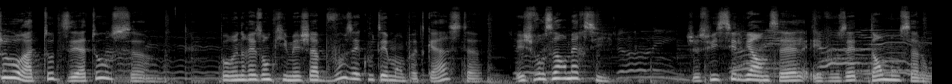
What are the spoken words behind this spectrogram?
Bonjour à toutes et à tous. Pour une raison qui m'échappe, vous écoutez mon podcast et je vous en remercie. Je suis Sylvia Ansel et vous êtes dans mon salon.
